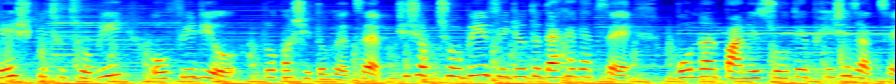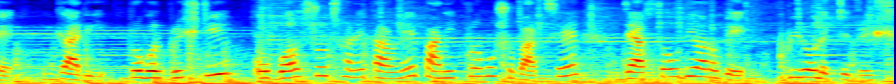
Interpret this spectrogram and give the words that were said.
বেশ কিছু ছবি ও ভিডিও প্রকাশিত হয়েছে। সেসব ছবি ভিডিওতে দেখা গেছে, বন্যার পানির স্রোতে ভেসে যাচ্ছে গাড়ি। প্রবল বৃষ্টি ও বস্ত্র ঝড়ের কারণে পানি ক্রমশ বাড়ছে, যা সৌদি আরবে বিরল একটি দৃশ্য।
